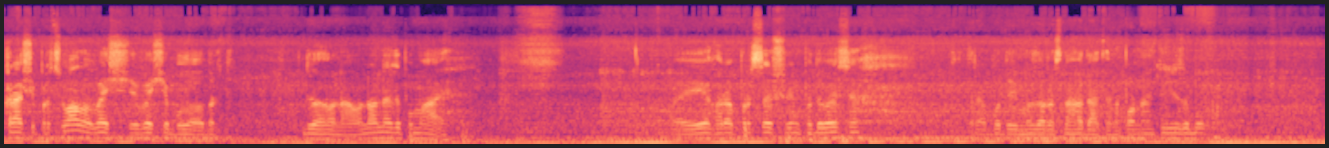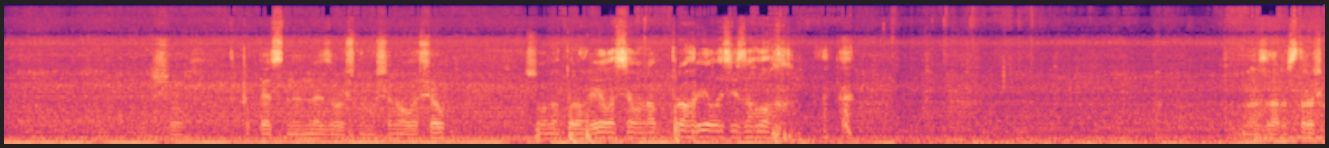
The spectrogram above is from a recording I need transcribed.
краще працювало, вище, вище було оберт двигуна, воно не допомагає. Ігора просив, що він подивився. Буде йому зараз нагадати, напевно, він тоді забув. Що капець не- незручно машину лишив. Що вона прогрілася, вона прогрілася і заглохла. У нас зараз трошки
